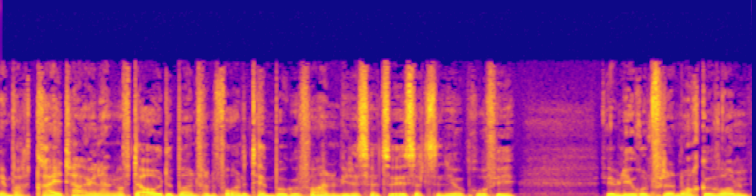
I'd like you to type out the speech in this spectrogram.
einfach drei Tage lang auf der Autobahn von vorne Tempo gefahren, wie das halt so ist als Neoprofi. Wir haben die Rundfahrt dann auch gewonnen,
